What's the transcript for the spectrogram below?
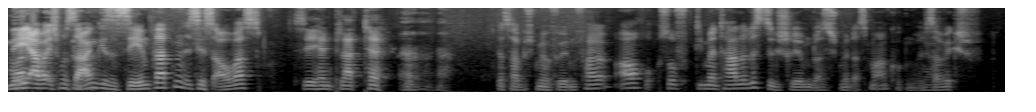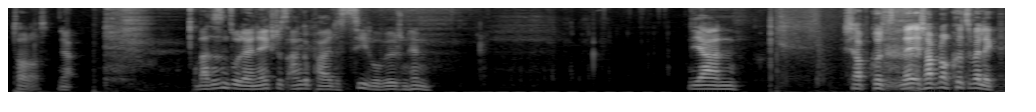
Nee, aber ich muss sagen, diese Seenplatten ist jetzt auch was. Seenplatte. Das habe ich mir auf jeden Fall auch so auf die mentale Liste geschrieben, dass ich mir das mal angucken will. Das sah wirklich toll aus. Ja. Was ist denn so dein nächstes angepeiltes Ziel? Wo willst du denn hin? Jan. Ich habe kurz, nee, ich habe noch kurz überlegt.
